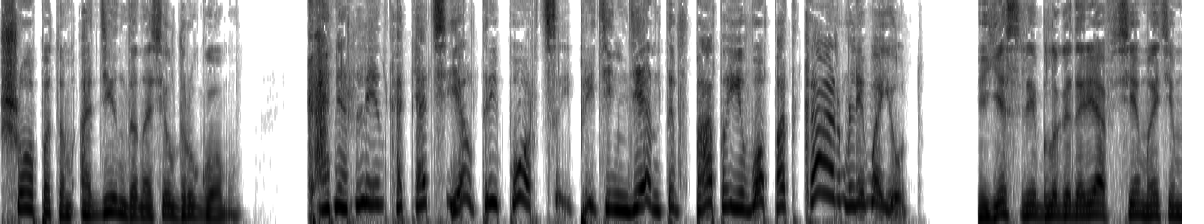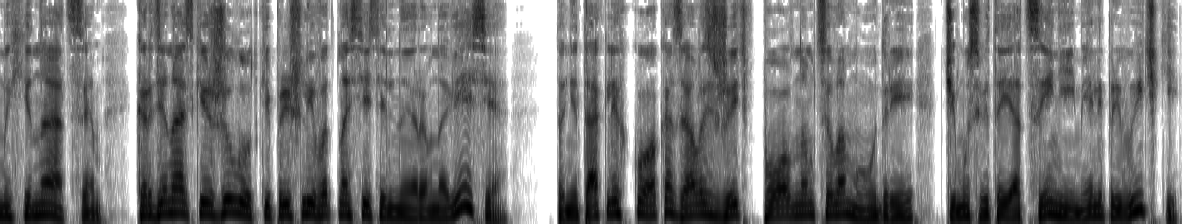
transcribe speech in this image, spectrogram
Шепотом один доносил другому. «Камерлинг опять съел три порции, претенденты в папы его подкармливают». Если благодаря всем этим махинациям кардинальские желудки пришли в относительное равновесие, то не так легко оказалось жить в полном целомудрии, к чему святые отцы не имели привычки,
